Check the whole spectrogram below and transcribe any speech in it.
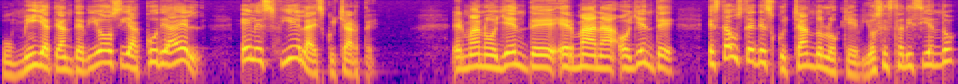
Humíllate ante Dios y acude a Él. Él es fiel a escucharte. Hermano oyente, hermana oyente, ¿está usted escuchando lo que Dios está diciendo?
